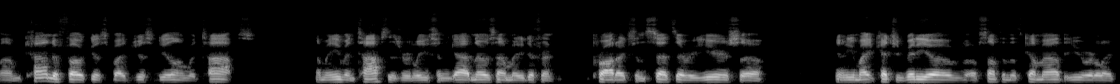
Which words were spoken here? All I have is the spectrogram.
I'm kind of focused by just dealing with Topps, I mean, even Topps is releasing God knows how many different products and sets every year. So, you know, you might catch a video of, of something that's come out that you were like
